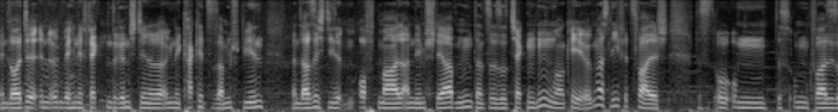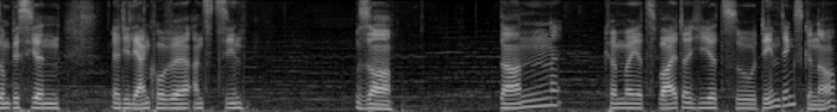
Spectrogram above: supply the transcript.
Wenn Leute in irgendwelchen Effekten drinstehen oder irgendeine Kacke zusammenspielen, dann lasse ich die oft mal an dem sterben, dass sie so checken, hm, okay, irgendwas lief jetzt falsch. Das ist, u- um, das, um quasi so ein bisschen äh, die Lernkurve anzuziehen. So. Dann können wir jetzt weiter hier zu dem Dings, genau.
